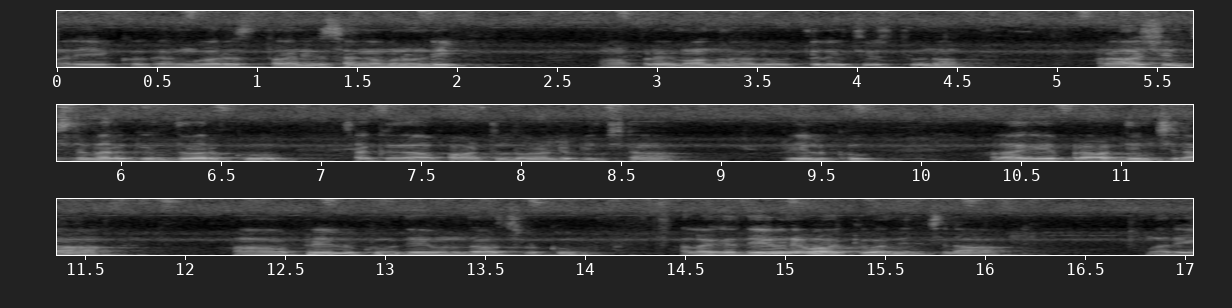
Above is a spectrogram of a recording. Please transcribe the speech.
మరి యొక్క గంగవర స్థానిక సంఘం నుండి మా ప్రేమాందనాలు తెలియజేస్తున్నాం. మరి ఆశించిన వరకు ఇంతవరకు చక్కగా పాటలు నడిపించిన ప్రియులకు అలాగే ప్రార్థించిన ప్రియులకు దేవుని దాసులకు అలాగే దేవుని వాక్యం అందించిన మరి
